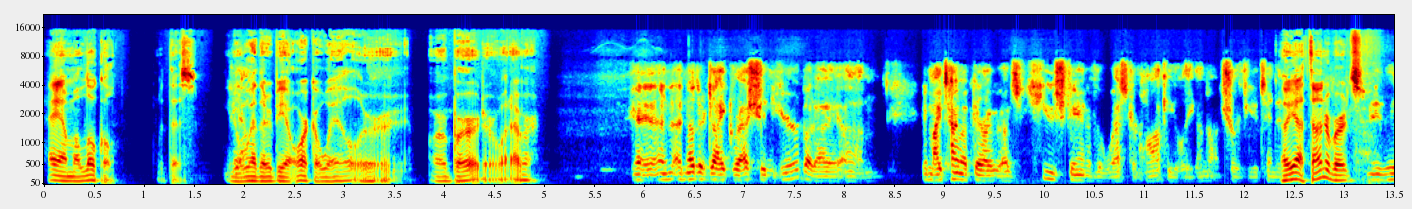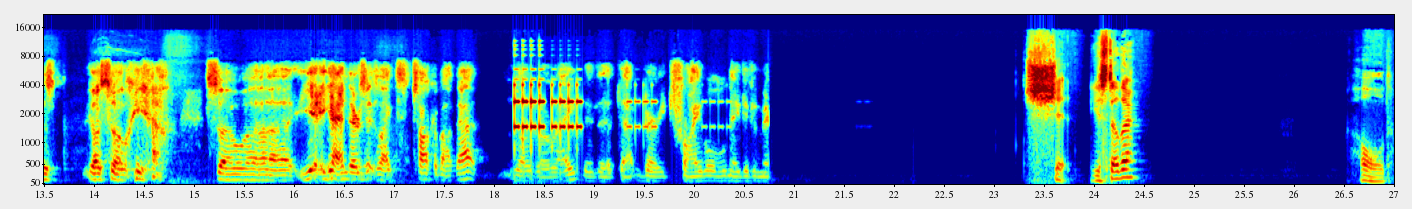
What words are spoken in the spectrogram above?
"Hey, I'm a local with this." You know, Yeah. whether it be an orca whale or or a bird or whatever. And another digression here, but I, um, in my time up there, I, I was a huge fan of the Western Hockey League. I'm not sure if you attended. Oh yeah, Thunderbirds. It was, oh, so yeah, so uh, yeah, yeah, and there's like talk about that logo, right? That, that very tribal Native American. Shit, you still there? Hold.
